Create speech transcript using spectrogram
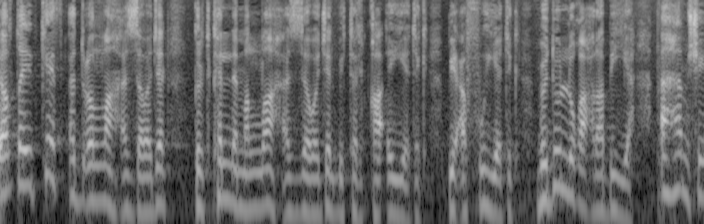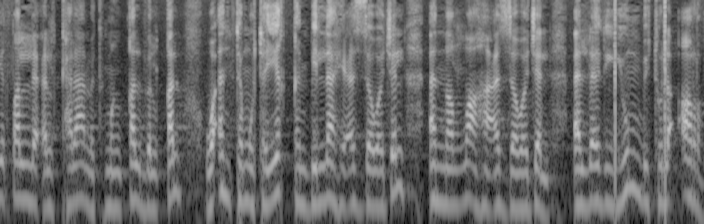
قال طيب كيف أدعو الله عز وجل؟ قلت كلم الله عز وجل بتلقائيتك بعفويتك بدون لغة عربية. أهم شيء طلع كلامك من قلب القلب وأنت متيقن بالله عز وجل أن الله عز وجل الذي ينبت الأرض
